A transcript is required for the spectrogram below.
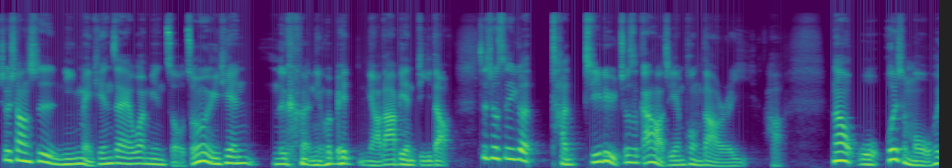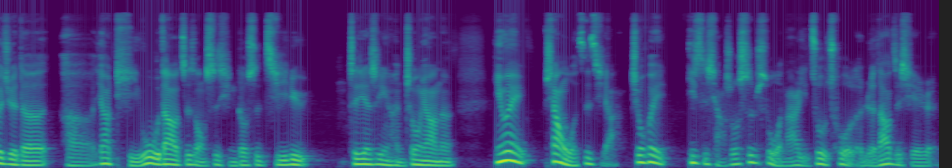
就像是你每天在外面走，总有一天那个你会被鸟大便滴到，这就是一个很几率，就是刚好今天碰到而已。好。那我为什么我会觉得呃要体悟到这种事情都是几率，这件事情很重要呢？因为像我自己啊，就会一直想说是不是我哪里做错了，惹到这些人。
